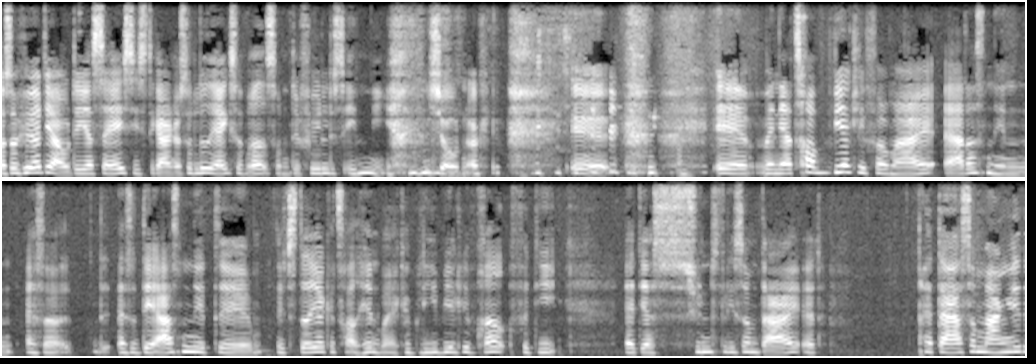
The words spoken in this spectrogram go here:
og så hørte jeg jo det, jeg sagde sidste gang, og så lød jeg ikke så vred, som det føltes indeni. Sjovt nok. øh, øh, men jeg tror virkelig for mig, er der sådan en... Altså, altså det er sådan et, øh, et sted, jeg kan træde hen, hvor jeg kan blive virkelig vred, fordi at jeg synes ligesom dig, at, at der er så mange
